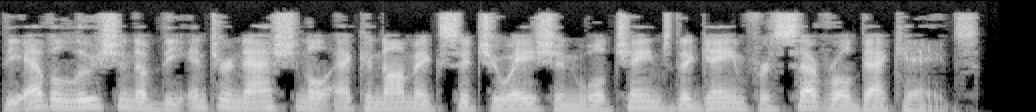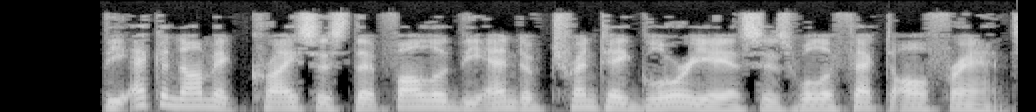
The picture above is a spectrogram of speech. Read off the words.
the evolution of the international economic situation will change the game for several decades. The economic crisis that followed the end of Trente Glorieuses will affect all France.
